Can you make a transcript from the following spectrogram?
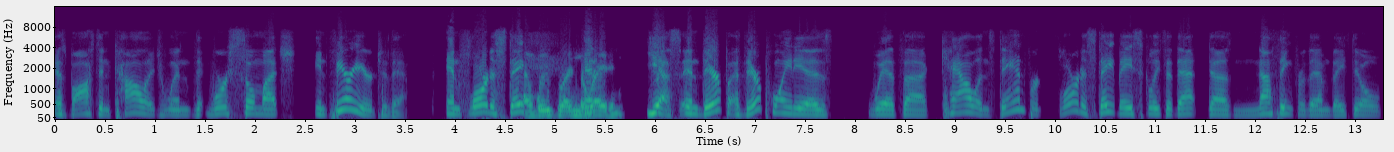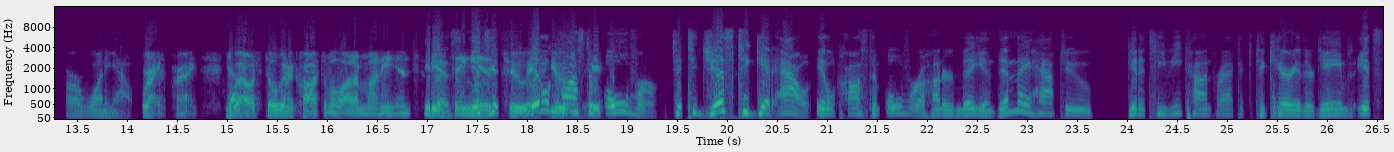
as Boston College when th- we're so much inferior to them? And Florida State, and we bring the And- rating. Yes, and their their point is with uh, Cal and Stanford, Florida State basically said that does nothing for them. They still are wanting out. Right, right. Yeah. Well, it's still going to cost them a lot of money, and It the is. thing It's- is too, if It'll you, cost them if- over to, to just to get out. It'll cost them over a hundred million. Then they have to get a TV contract to carry their games. It's,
